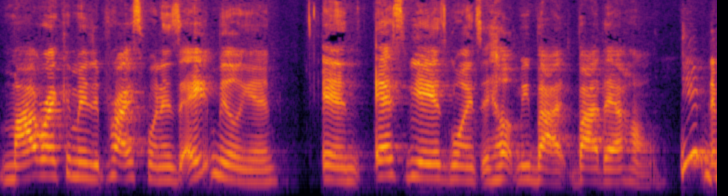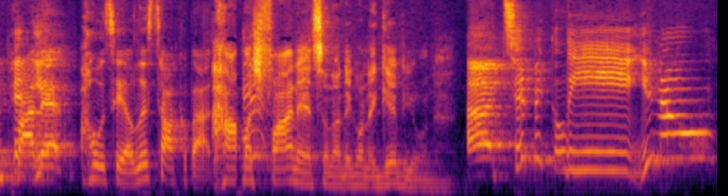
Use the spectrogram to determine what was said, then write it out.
My recommended price point is eight million, and SBA is going to help me buy buy that home. Yeah, depend- buy that hotel. Let's talk about it. How much financing are they going to give you on that? Uh, typically, you know,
